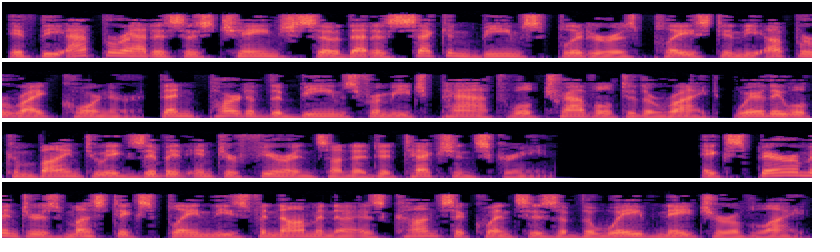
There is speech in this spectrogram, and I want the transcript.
If the apparatus is changed so that a second beam splitter is placed in the upper right corner, then part of the beams from each path will travel to the right, where they will combine to exhibit interference on a detection screen. Experimenters must explain these phenomena as consequences of the wave nature of light.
